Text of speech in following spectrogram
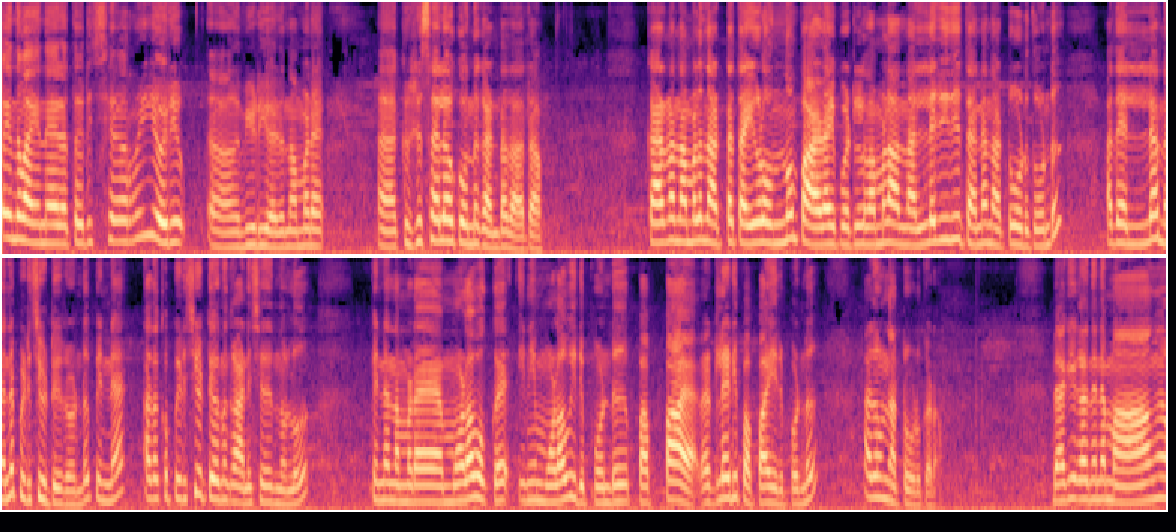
അപ്പോൾ ഇന്ന് വൈകുന്നേരത്തെ ഒരു ചെറിയൊരു വീഡിയോ ആയിരുന്നു. നമ്മുടെ കൃഷിസ്ഥലമൊക്കെ ഒന്ന് കണ്ടതാ കേട്ടോ കാരണം നമ്മൾ നട്ട തൈകളൊന്നും പാഴായി പോയിട്ടില്ല. നമ്മൾ നല്ല രീതിയിൽ തന്നെ നട്ടു കൊടുത്തുകൊണ്ട് അതെല്ലാം തന്നെ പിടിച്ചു കിട്ടിയിട്ടുണ്ട്. പിന്നെ അതൊക്കെ പിടിച്ചു കിട്ടിയൊന്ന് കാണിച്ചതെന്നുള്ളൂ പിന്നെ നമ്മുടെ മുളവൊക്കെ ഇനി മുളവ് ഇരിപ്പുണ്ട്. പപ്പായ റെഡ് ലേഡി പപ്പായ ഇരിപ്പുണ്ട്. അതും നട്ടു കൊടുക്കണം. ബാക്കി കാണുന്നതിന്റെ മാങ്ങ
